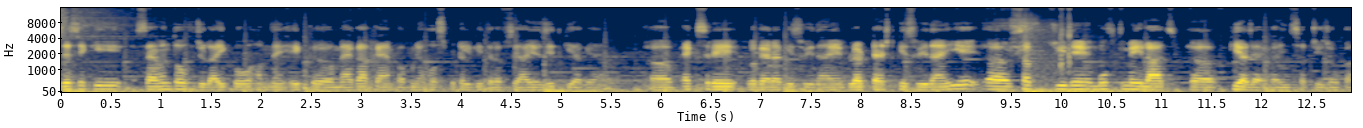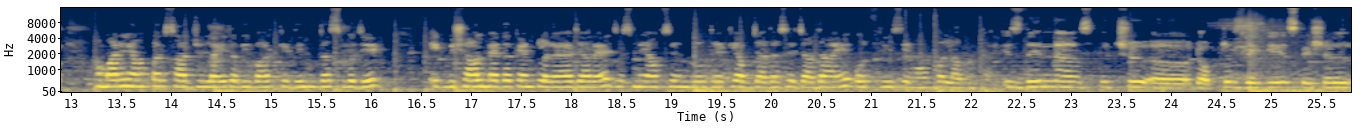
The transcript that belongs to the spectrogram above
जैसे कि सेवन्थ ऑफ़ जुलाई को हमने एक मेगा कैंप अपने हॉस्पिटल की तरफ़ से आयोजित किया गया है। एक्सरे वगैरह की सुविधाएँ ब्लड टेस्ट की सुविधाएँ ये आ, सब चीज़ें मुफ़्त में इलाज आ, किया जाएगा इन सब चीज़ों का। हमारे यहाँ पर सात जुलाई रविवार के दिन 10 बजे एक विशाल मेगा कैंप लगाया जा रहा है, जिसमें आपसे अनुरोध है कि आप ज़्यादा से ज़्यादा आएँ और फ्री सेवाओं का लाभ उठाएँ इस दिन कुछ डॉक्टर्स डे के स्पेशल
